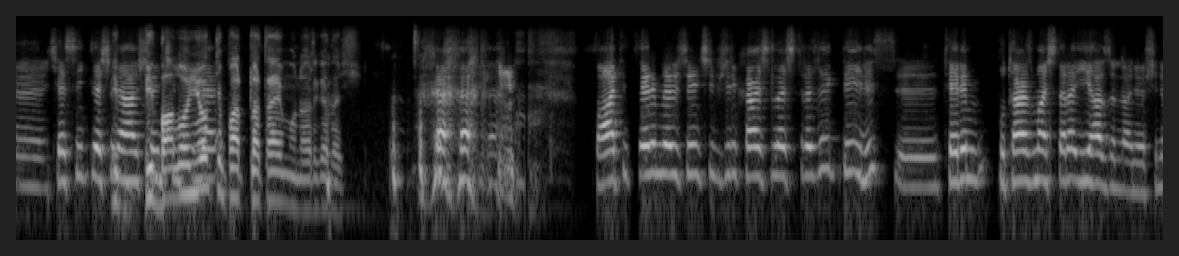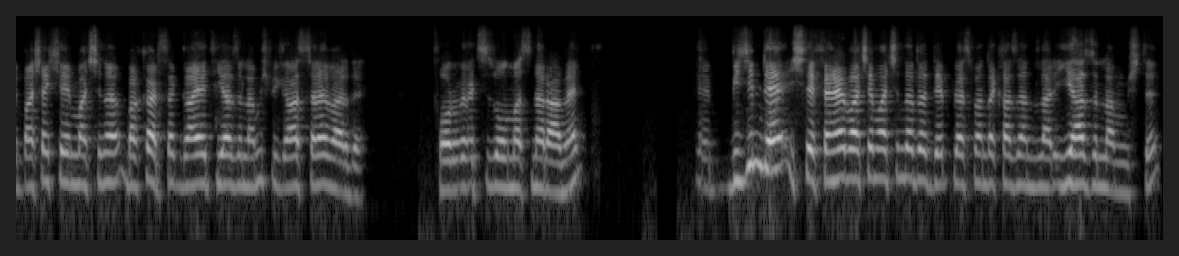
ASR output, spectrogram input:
Ee, kesinlikle şimdi Bir, Hüseyin bir balon yok ki patlatayım onu arkadaş. Fatih Terim'le Hüseyin Çimşir'i karşılaştıracak değiliz. Ee, Terim bu tarz maçlara iyi hazırlanıyor. Şimdi Başakşehir maçına bakarsak gayet iyi hazırlanmış bir Galatasaray vardı. Forvetsiz olmasına rağmen. Ee, bizim de işte Fenerbahçe maçında da deplasmanda kazandılar. İyi hazırlanmıştı.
